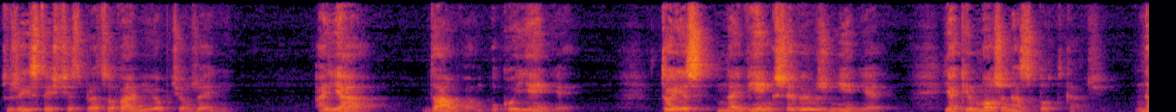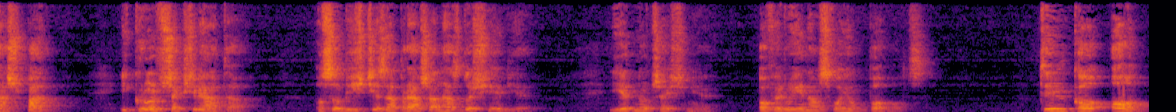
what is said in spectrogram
którzy jesteście spracowani i obciążeni, a ja dam wam ukojenie. To jest największe wyróżnienie, jakie może nas spotkać. Nasz Pan i Król Wszechświata osobiście zaprasza nas do siebie i jednocześnie oferuje nam swoją pomoc. Tylko On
